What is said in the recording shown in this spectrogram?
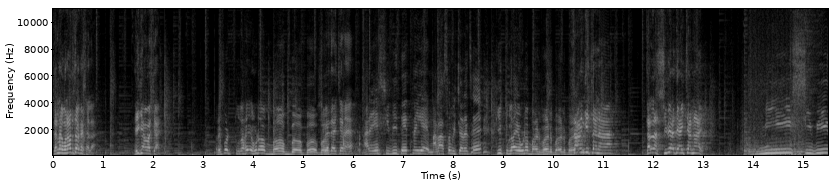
त्याला ओरडता कशाला? हे घ्यावा चाय अरे पण तुला एवढं ब ब ब ब. शिव्या द्यायच्या नाही अरे शिवी देत नाहीये. मला असं विचारायचंय की तुला एवढं भड भड भड भड सांगितलं ना. त्याला शिव्या द्यायच्या नाही. मी शिवी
